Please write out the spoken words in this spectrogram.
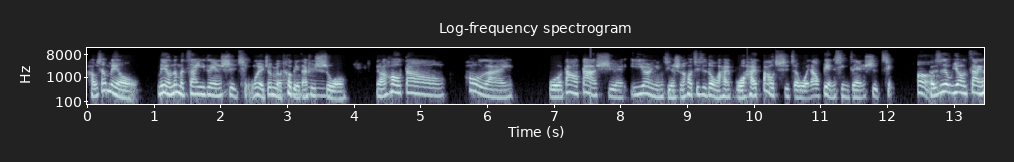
好像没有没有那么在意这件事情，我也就没有特别再去说。然后到后来，我到大学一二年级的时候，其实都我还我还保持着我要变性这件事情，嗯，可是又在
